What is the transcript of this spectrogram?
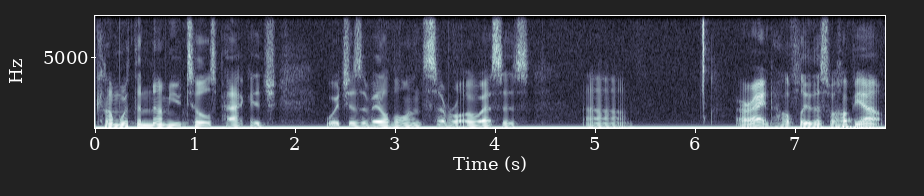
come with the numutils package, which is available on several OSs. Um, all right, hopefully this will help you out.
